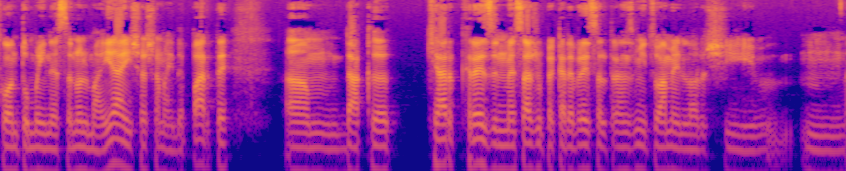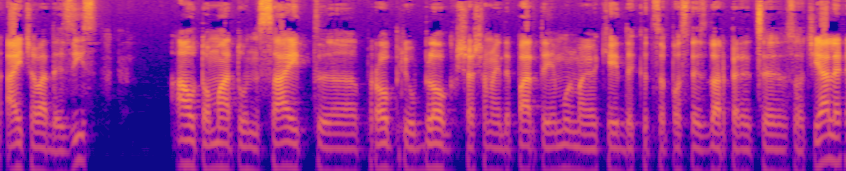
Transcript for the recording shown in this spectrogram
contul mâine să nu-l mai ai și așa mai departe. Um, dacă chiar crezi în mesajul pe care vrei să-l transmiți oamenilor și um, ai ceva de zis, automat un site uh, propriu, blog și așa mai departe e mult mai ok decât să postezi doar pe rețele sociale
